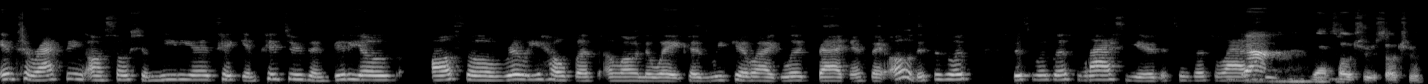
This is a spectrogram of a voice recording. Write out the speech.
interacting on social media, taking pictures and videos also really help us along the way because we can like look back and say, oh, this is what this was us last year. This was us last yeah. year. Yeah, so true, so true.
